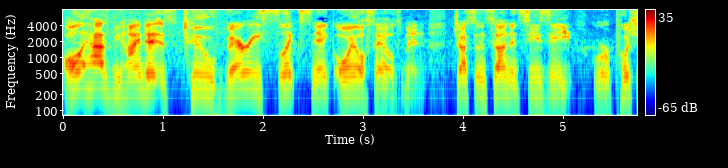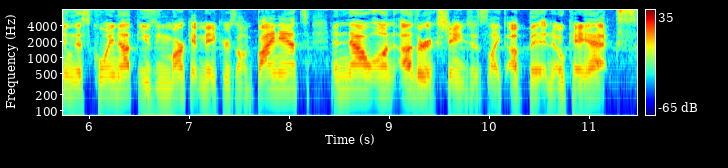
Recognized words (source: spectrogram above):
All it has behind it is two very slick snake oil salesmen, Justin Sun and CZ, who are pushing this coin up using market makers on Binance and now on other exchanges like Upbit and OKEx.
